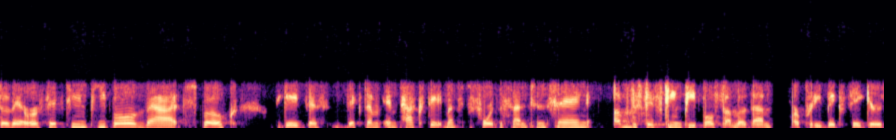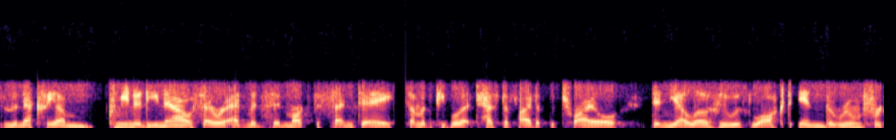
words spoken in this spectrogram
So there were 15 people that spoke, gave this victim impact statements before the sentencing. Of the 15 people, some of them are pretty big figures in the NXIVM community now. Sarah Edmondson, Mark Vicente, some of the people that testified at the trial. Daniela, who was locked in the room for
